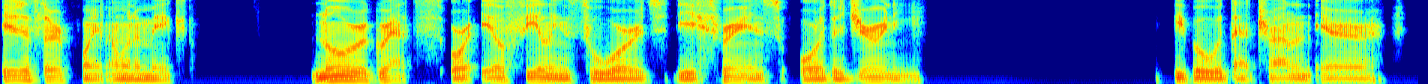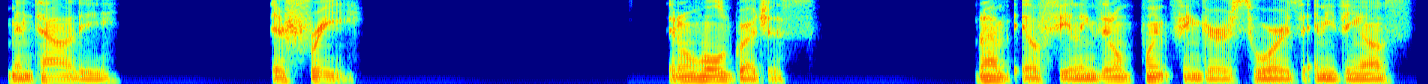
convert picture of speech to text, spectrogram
Here's a third point I want to make no regrets or ill feelings towards the experience or the journey. People with that trial and error mentality, they're free. They don't hold grudges. They don't have ill feelings. They don't point fingers towards anything else.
